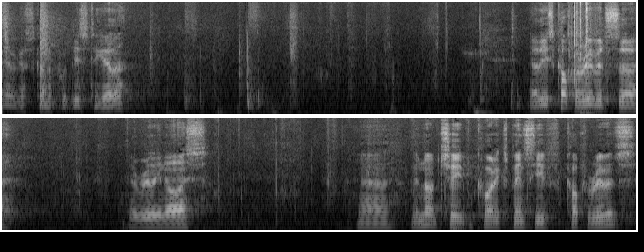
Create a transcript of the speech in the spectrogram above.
now we're just going to put this together. Now these copper rivets are, are really nice. Uh, they're not cheap, quite expensive copper rivets.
